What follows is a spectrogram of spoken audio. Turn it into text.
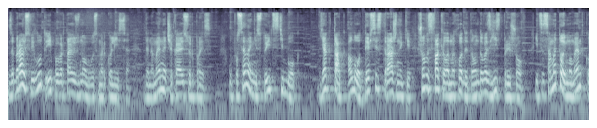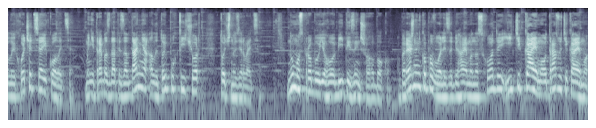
Забираю свій лут і повертаюсь знову у смерколісся, де на мене чекає сюрприз. У поселенні стоїть стібок. Як так? Алло, де всі стражники? Що ви з факелами ходите? Он до вас гість прийшов. І це саме той момент, коли хочеться і колиться. Мені треба здати завдання, але той пухкий чорт точно зірветься. Нумо спробую його обійти з іншого боку. Обережненько поволі забігаємо на сходи і тікаємо, одразу тікаємо.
